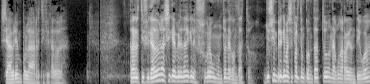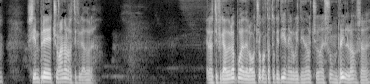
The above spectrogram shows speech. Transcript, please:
se abren por la rectificadora. La rectificadora sí que es verdad que le sobra un montón de contactos. Yo siempre que me hace falta un contacto en alguna radio antigua, siempre he hecho mano a la rectificadora. La rectificadora, pues de los ocho contactos que tiene, creo que tiene ocho, es un rinlo, ¿sabes?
